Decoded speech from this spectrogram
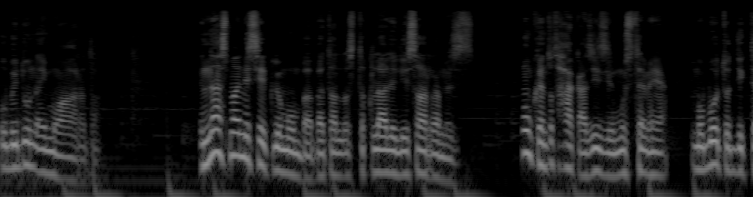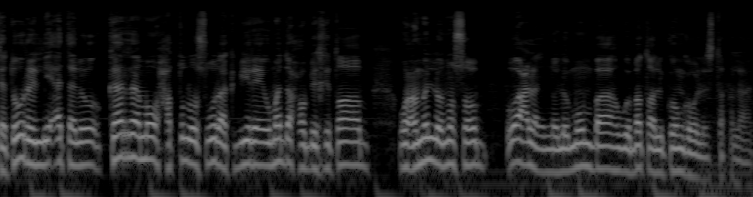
وبدون أي معارضة. الناس ما نسيت لومومبا بطل الاستقلال اللي صار رمز. ممكن تضحك عزيزي المستمع. موبوتو الدكتاتور اللي قتله كرمه وحط له صورة كبيرة ومدحه بخطاب وعمل له نصب وأعلن أنه لومومبا هو بطل الكونغو والاستقلال.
